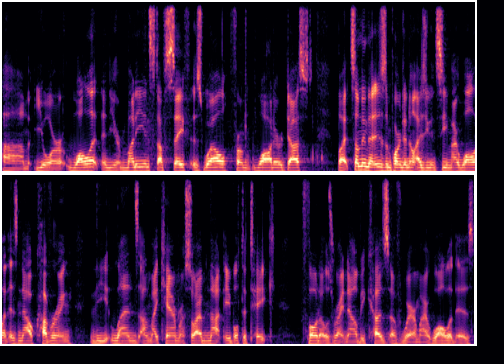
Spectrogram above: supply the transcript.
um, your wallet and your money and stuff safe as well from water, dust, but something that is important to know, as you can see, my wallet is now covering the lens on my camera, so I'm not able to take photos right now because of where my wallet is.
